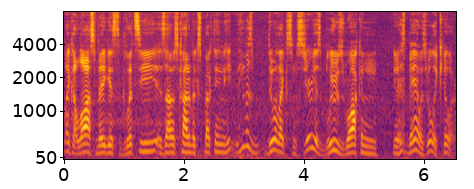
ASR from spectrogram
like a Las Vegas glitzy as I was kind of expecting. He, he was doing like some serious blues rocking. You know, his band was really killer.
